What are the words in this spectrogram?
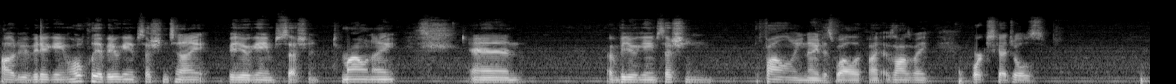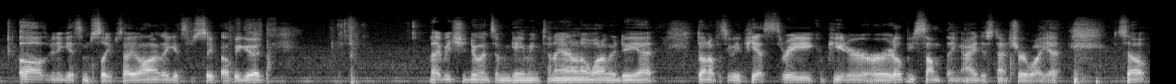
I'll do a video game, hopefully a video game session tonight, video game session tomorrow night, and a video game session the following night as well. If I, as long as my work schedules allows me to get some sleep. So as long as I get some sleep, I'll be good. Maybe she's doing some gaming tonight. I don't know what I'm gonna do yet. Don't know if it's gonna be PS3, computer, or it'll be something. I'm just not sure what yet. So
